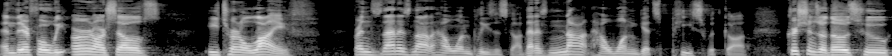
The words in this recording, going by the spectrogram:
and therefore we earn ourselves eternal life. Friends, that is not how one pleases God. That is not how one gets peace with God. Christians are those who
